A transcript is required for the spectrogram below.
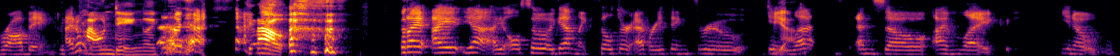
throbbing. I don't pounding, like get out. but I, I yeah i also again like filter everything through gay Yeah. lens and so i'm like you know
